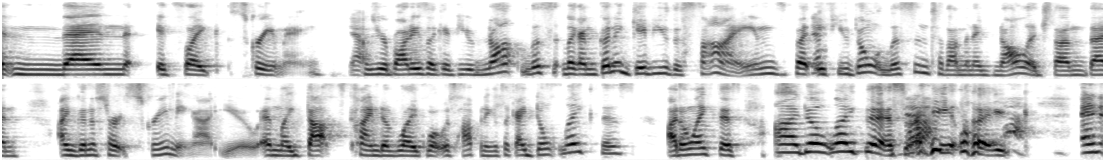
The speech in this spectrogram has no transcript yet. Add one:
and then it's like screaming. Because your body's like if you're not listen like i'm going to give you the signs but if you don't listen to them and acknowledge them then i'm going to start screaming at you. And like that's kind of like what was happening. It's like i don't like this. I don't like this. I don't like this yeah. right? Like yeah. and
